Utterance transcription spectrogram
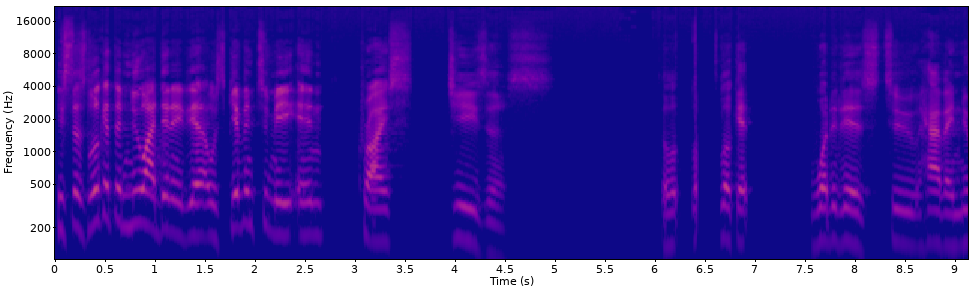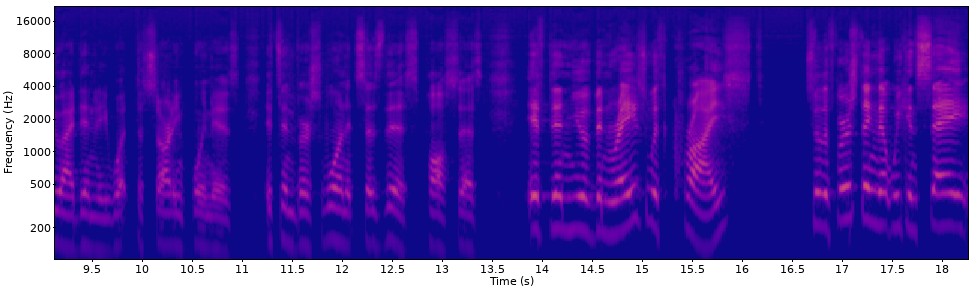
He says, Look at the new identity that was given to me in Christ Jesus. So let's look at what it is to have a new identity, what the starting point is. It's in verse 1. It says this Paul says, If then you have been raised with Christ, so the first thing that we can say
